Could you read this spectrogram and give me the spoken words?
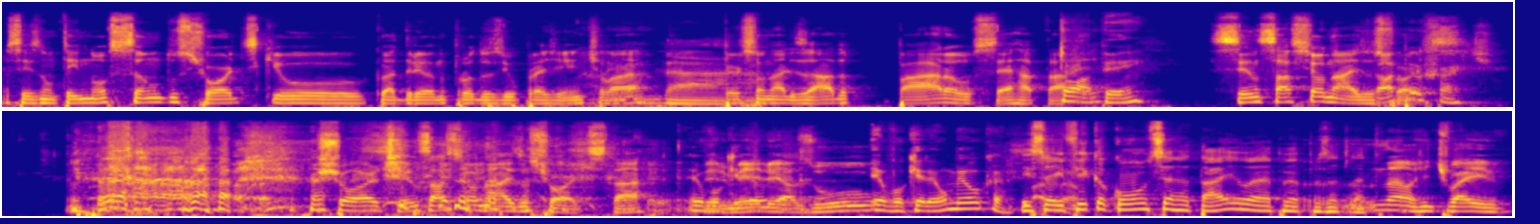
Vocês não têm noção dos shorts que o, que o Adriano produziu pra gente lá. Ah. Personalizado para o Serra Thai. Top, hein? Sensacionais os top ou shorts. short? Short. Sensacionais os shorts, tá? Eu vou Vermelho que- e azul. Eu vou querer o meu, cara. Isso aí fica com o Serra Thai ou é pra, pros atletas? Não, a gente vai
